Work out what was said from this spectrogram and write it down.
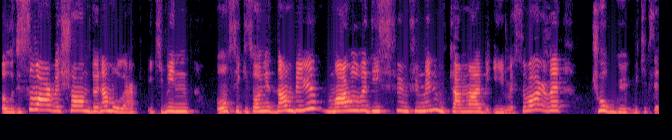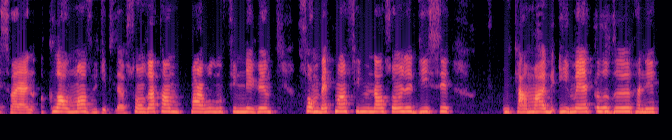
alıcısı var ve şu an dönem olarak 2010 18-17'den beri Marvel ve DC film filmlerinin mükemmel bir ivmesi var ve çok büyük bir kitlesi var. Yani akıl almaz bir kitle. Son zaten Marvel'ın filmleri, son Batman filminden sonra da DC mükemmel bir ivme yakaladı. Hani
